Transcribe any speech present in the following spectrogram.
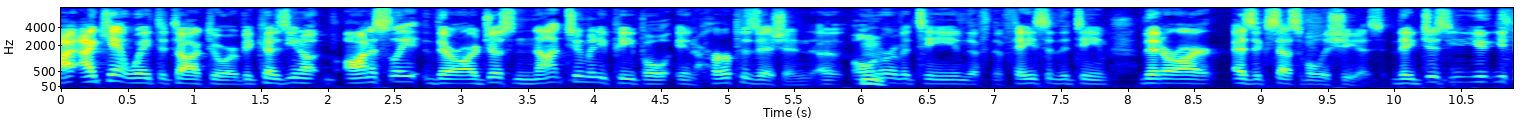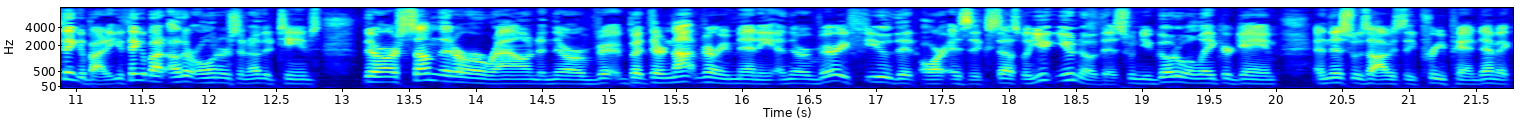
I, I, can't wait to talk to her because you know honestly there are just not too many people in her position uh, owner mm. of a team the, the, face of the team that are as accessible as she is they just you, you think about it you think about other owners and other teams there are some that are around and there are very, but they're not very many and there are very few that are as accessible you, you know this when you go to a Laker game and this was obviously pre-pandemic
